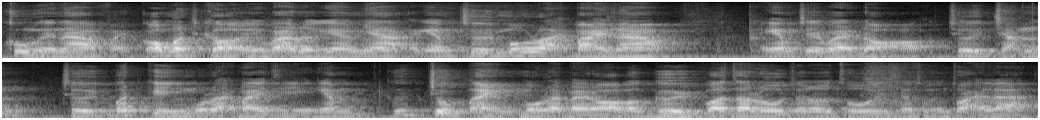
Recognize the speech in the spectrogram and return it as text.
Không thể nào phải có mật khẩu để vào được anh em nhá. Anh em chơi mỗi loại bài nào, anh em chơi bài đỏ, chơi chắn, chơi bất kỳ mỗi loại bài gì anh em cứ chụp ảnh mỗi loại bài đó và gửi qua zalo cho tôi theo số điện thoại là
